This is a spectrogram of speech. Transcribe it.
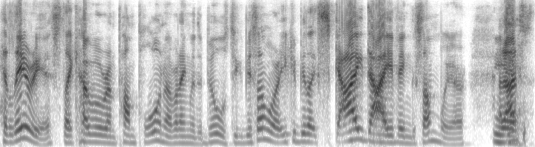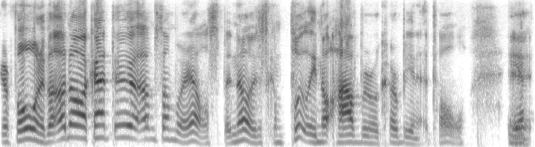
hilarious, like how we were in Pamplona running with the bulls. You could be somewhere. You could be like skydiving somewhere and Yeah. answer your phone and be, oh no, I can't do it. I'm somewhere else. But no, just completely not have Bruno Kirby in it at all. Yeah, it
